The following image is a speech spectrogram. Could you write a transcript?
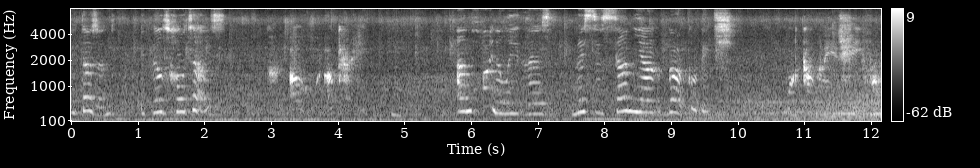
it doesn't. It builds hotels. Oh, okay. And finally, there's Mrs. Sanya Berkovich. What company is she from?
